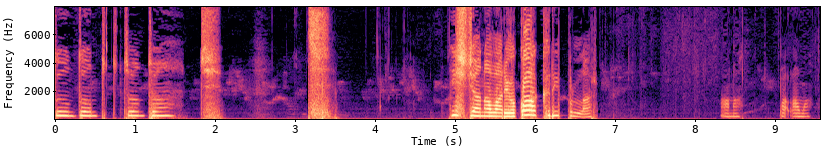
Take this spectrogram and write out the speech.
Dun dun dun dun. Tç. Tç. Hiç canavar yok. Aa creeper'lar. Ana patlama.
